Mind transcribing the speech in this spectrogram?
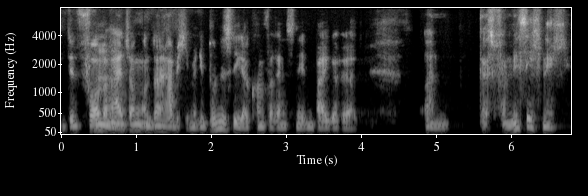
mit den Vorbereitungen hm. und dann habe ich immer die Bundesliga-Konferenz nebenbei gehört. Und das vermisse ich nicht.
